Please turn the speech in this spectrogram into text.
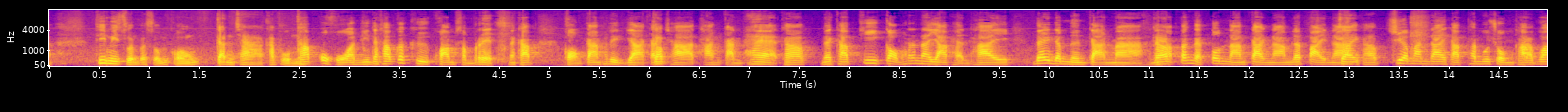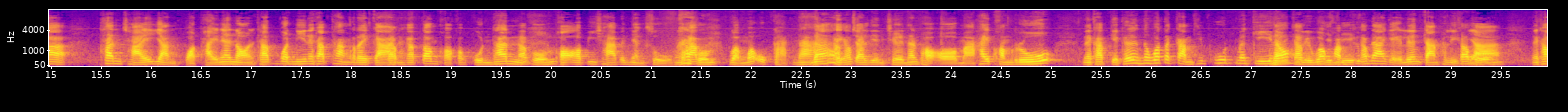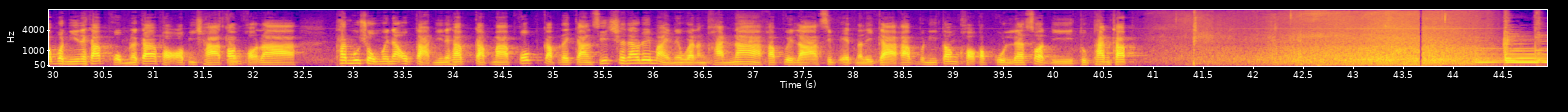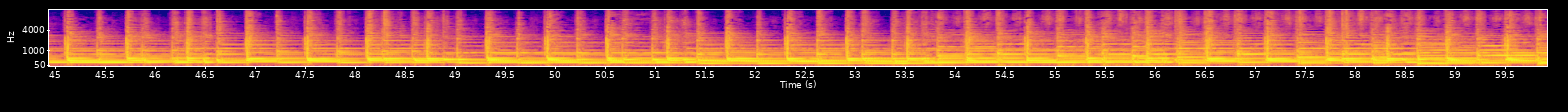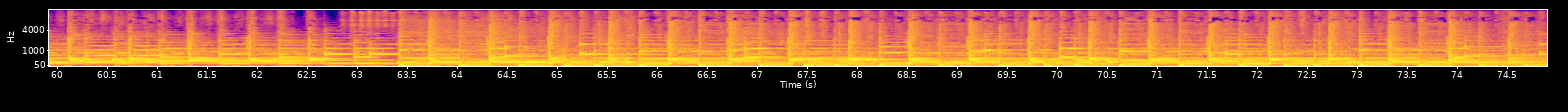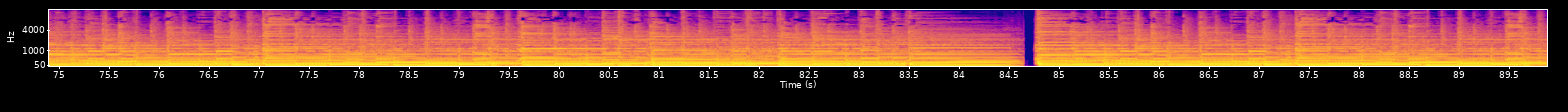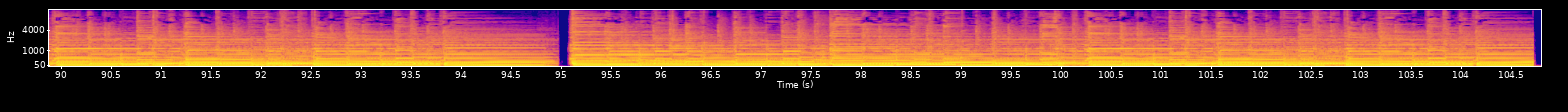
ที่มีส่วนผสมของกัญชาครับผมครับโอ้โหอันนี้นะครับก็คือความสำเร็จนะครับของการผลิตยากัญชาทางการแพทย์ครับ นะครับที่กองพัฒนายาแผนไทยได้ดำเนินการมานะคครัรับบตั้งแต่ต้นน้ำกลางน้ำและปลายน้ำใช่ครับเชื่อมั่นได้ครับท่านผู้ชมครัครับบว่าท่านใช้อย่างปลอดภัยแน่นอนครับ วันนี้นะครับทางรายการครับนะครับต้องขอขอบคุณท่านครับผมผอปีชาเป็นอย่างสูงนะคครัรับบผมหวังว่าโอกาสหน้าได้นะครับจะเรียนเชิญท่านผอมาให้ความรู้นะครับเกี่ยวกับเรื่องนวัตกรรมที่พูดเมื่อกี้เนาะได้ครับหรือว่าความยินดีคืครับบหน้าเกี่ยวกับเรื่องการผลิตครับผยาม นะครับวันนี้นะครับผมแล้วก็ผอปีชาต้องขอลาท่านผู้ชมไว้ณโอกาสนี้นะครับ กลับมาพบกับรายการซิชแนลได้ใหม่ในวันอังคารหน้าครับ เวลา 11 นาฬิกาครับ วันนี้ต้องขอขอบคุณและสวัสดีทุกท่านครับ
